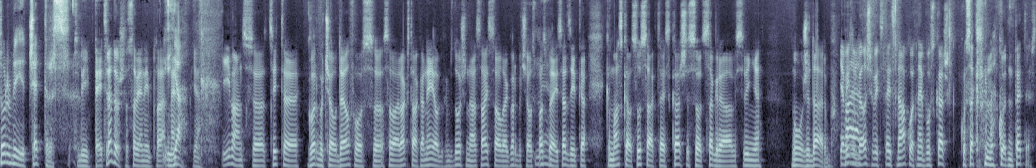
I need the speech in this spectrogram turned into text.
Tur bija četras. Tas bija pēc radošo savienību plāna. Jā. Jā. Ivāns cita Gorbačovu Delfos savā rakstā, ka neilgi pirms došanās aizsaulē Gorbačovs paspējis atzīt, ka, ka Maskavas uzsāktais karš esot sagrāvis viņa mūža darbu. Ja Vizma Belševics teica, nākotnē būs karš, ko saka par nākotni Peters?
